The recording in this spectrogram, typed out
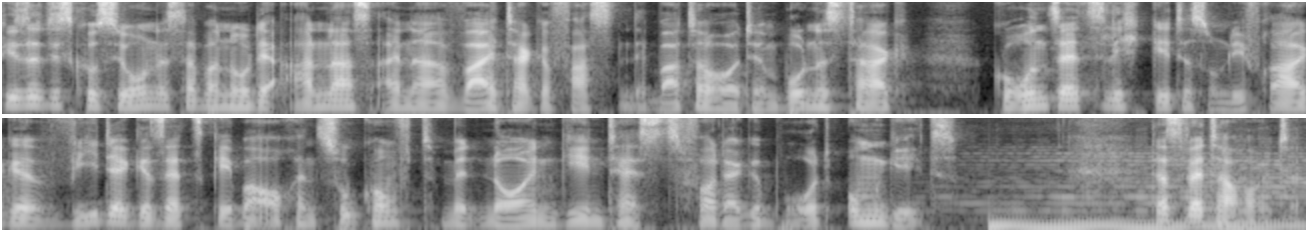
Diese Diskussion ist aber nur der Anlass einer weitergefassten Debatte heute im Bundestag. Grundsätzlich geht es um die Frage, wie der Gesetzgeber auch in Zukunft mit neuen Gentests vor der Geburt umgeht. Das Wetter heute.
